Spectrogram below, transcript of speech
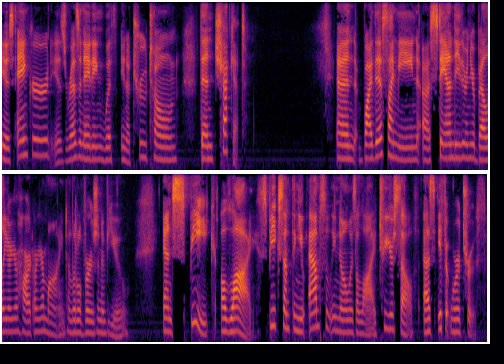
is anchored, is resonating with in a true tone, then check it. And by this I mean uh, stand either in your belly or your heart or your mind, a little version of you, and speak a lie. Speak something you absolutely know is a lie to yourself as if it were a truth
